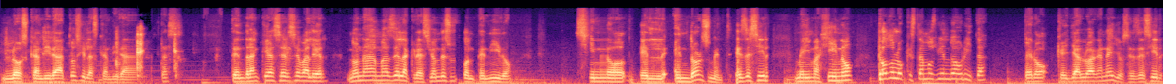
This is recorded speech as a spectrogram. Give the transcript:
los candidatos y las candidatas tendrán que hacerse valer no nada más de la creación de su contenido, sino el endorsement. Es decir, me imagino todo lo que estamos viendo ahorita, pero que ya lo hagan ellos. Es decir,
